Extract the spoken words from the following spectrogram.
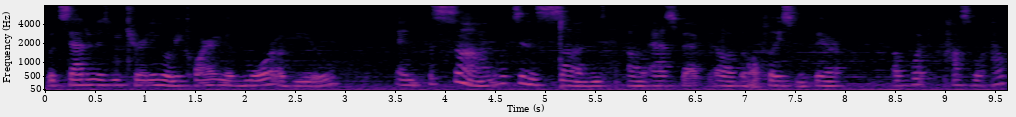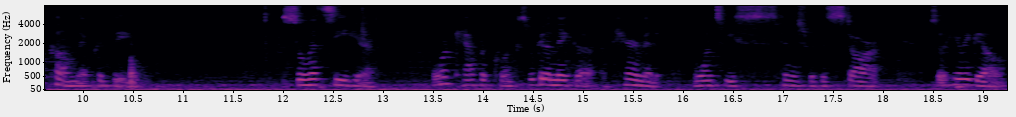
what Saturn is returning or requiring of more of you. And the sun, what's in the sun uh, aspect of the placement there, of what possible outcome there could be. So let's see here. For Capricorn, because we're going to make a, a pyramid once we finish with the star. So here we go.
